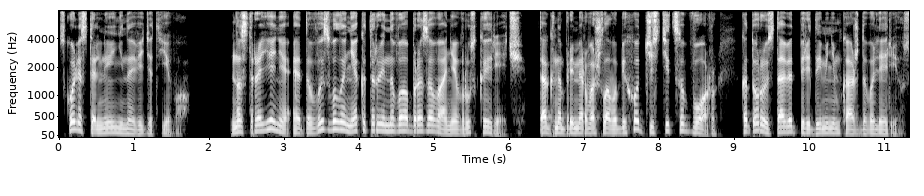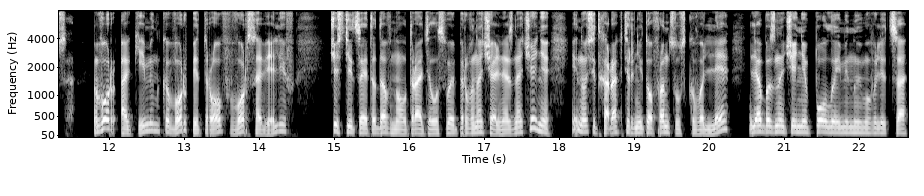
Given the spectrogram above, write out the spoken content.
сколь остальные ненавидят его. Настроение это вызвало некоторые новообразования в русской речи. Так, например, вошла в обиход частица «вор», которую ставят перед именем каждого лериуса — Вор Акименко, вор Петров, вор Савельев. Частица эта давно утратила свое первоначальное значение и носит характер не то французского «ле» для обозначения пола именуемого лица,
